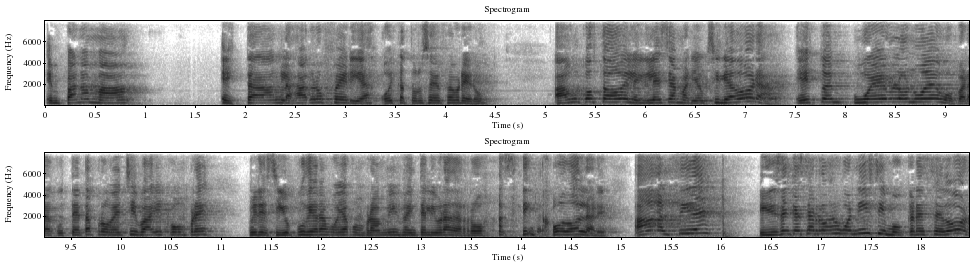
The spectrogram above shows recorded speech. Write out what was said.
en Panamá están las agroferias, hoy 14 de febrero a un costado de la iglesia María Auxiliadora. Esto en Pueblo Nuevo, para que usted aproveche y vaya y compre. Mire, si yo pudiera, voy a comprar mis 20 libras de arroz a 5 dólares. Ah, Alcide. Y dicen que ese arroz es buenísimo, crecedor.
